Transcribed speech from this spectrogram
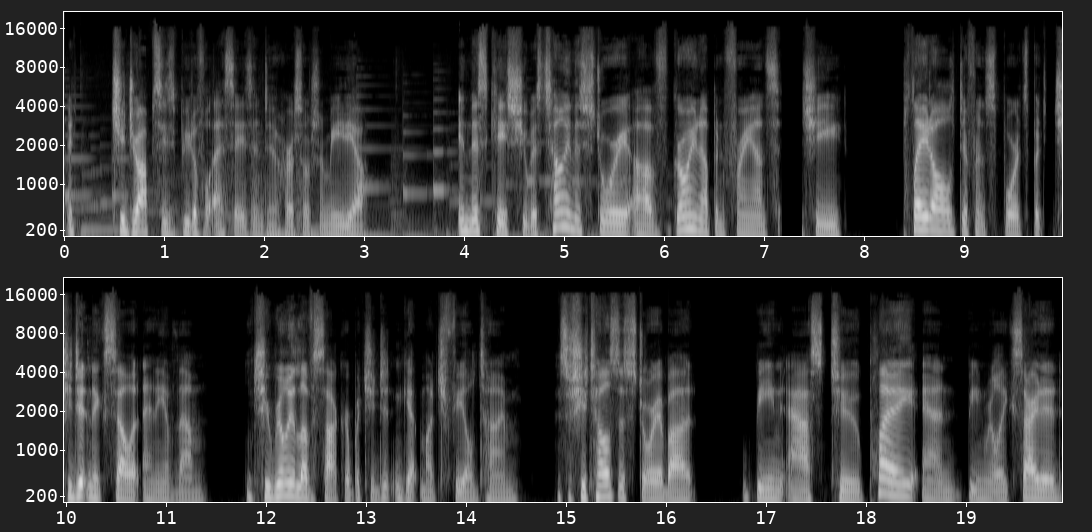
And she drops these beautiful essays into her social media. In this case, she was telling the story of growing up in France. She played all different sports, but she didn't excel at any of them. She really loved soccer, but she didn't get much field time. So she tells this story about being asked to play and being really excited.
